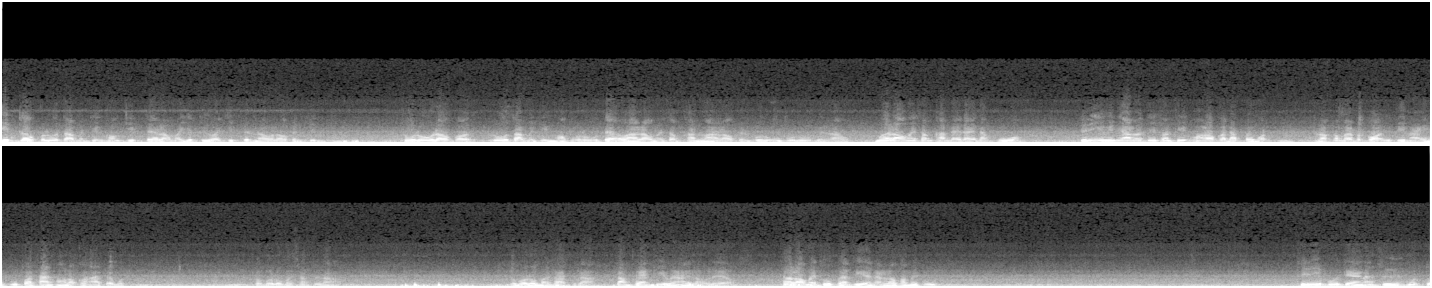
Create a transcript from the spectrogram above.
จิตเราก็รู้ตามเป็นจริงของจิต แต่เราไม่ยึดถือว่าจิตเป็นเราเราเป็นจิตผู้รู้เราก็รู้ตามเป็นจริงของผู้รู้ แต่ว่าเราไม่สำคัญว่าเราเป็นผู้รู้ผู้รู้เป็นเรา เมื่อเราไม่สำคัญใดๆทั้งปวงทีนี้วิญญาณปฏิสันติของเราก็ดับไปหมดเราก็ไม่ประกอบอยู่ที่ไหน อุปทานของเราก็หายไปหมดพระบรมศาสดา ระบรมศาสดาตั้งแผนที่ไว้ให้เราแล้ว ถ้าเราไม่ถูกแผนที่อันนั้นเราก็ไม่ถูก ที่นี่ผู้แต่งหนังสือมุตโต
